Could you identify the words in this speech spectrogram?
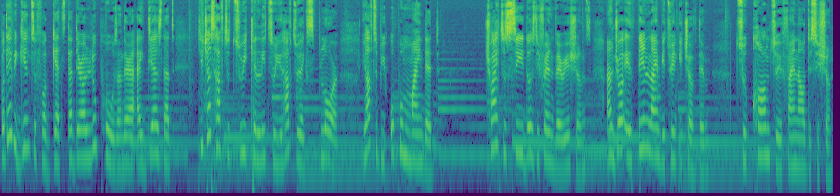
But they begin to forget that there are loopholes and there are ideas that you just have to tweak a little, you have to explore, you have to be open minded. Try to see those different variations and draw a thin line between each of them to come to a final decision.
